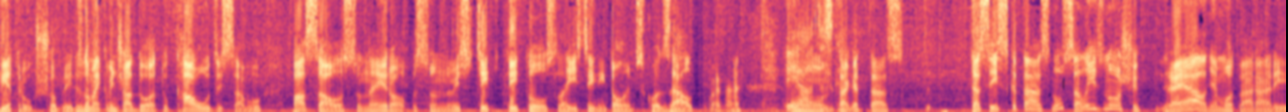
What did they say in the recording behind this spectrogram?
pietrūkst šobrīd. Es domāju, ka viņš atdotu kaudzi savu pasaules un Eiropas un visu citu titulus, lai izcīnītu olimpisko zeltu. Jā, un tas gan. tagad tās. Tas izskatās nu, salīdzinoši reāli, ņemot vērā arī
